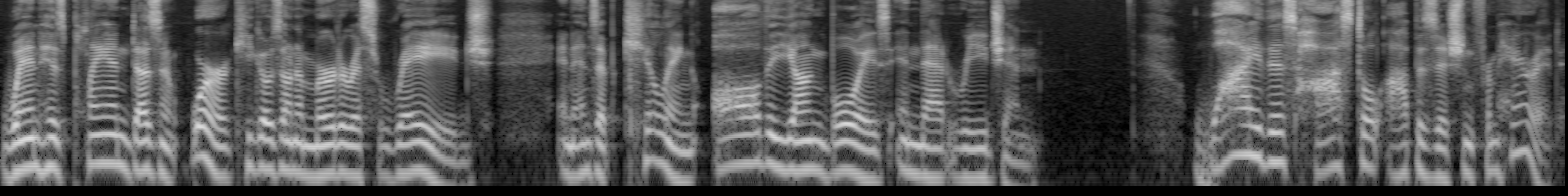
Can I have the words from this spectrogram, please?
when his plan doesn't work, he goes on a murderous rage and ends up killing all the young boys in that region. Why this hostile opposition from Herod?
